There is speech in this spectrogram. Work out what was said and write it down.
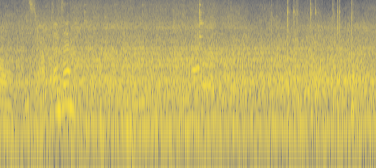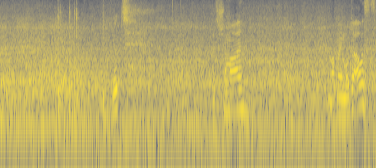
So, jetzt die Handbremse. Gut. Das schon mal. Dann machen wir den Motor aus.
